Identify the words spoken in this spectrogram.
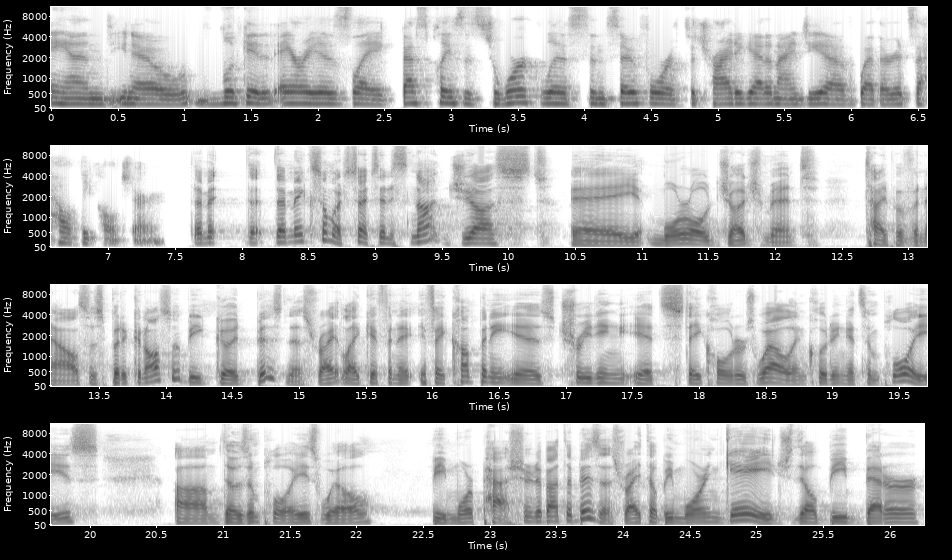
and you know look at areas like best places to work lists and so forth to try to get an idea of whether it's a healthy culture. That, that, that makes so much sense, and it's not just a moral judgment type of analysis, but it can also be good business, right? Like if an, if a company is treating its stakeholders well, including its employees, um, those employees will be more passionate about the business, right? They'll be more engaged. They'll be better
